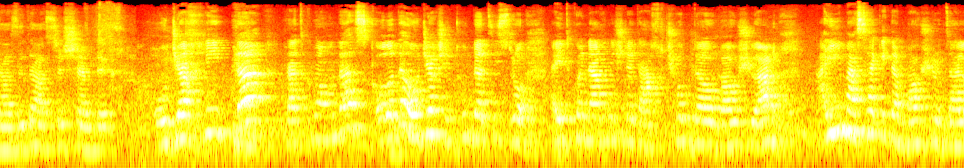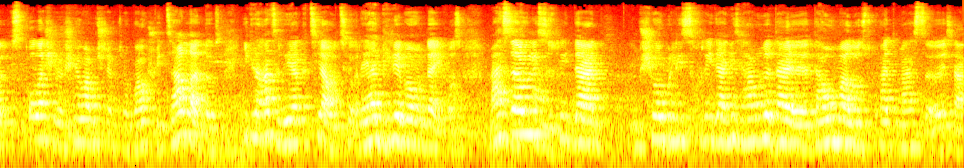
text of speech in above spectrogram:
დაზე და ასე შემდეგ. ოჯახი და რა თქმა უნდა სკოლა და ოჯახში თუნდაც ის რომ აი თქვენ აღნიშნეთ აღჩობდაო ბავშვი ან აი იმ ასაკიდან ბავშვი რომ სკოლაში რომ შევამჩნევთ რომ ბავშვი ძალადობს იქ რაღაც რეაქცია აუცილებლად რეაგირება უნდა იყოს. მასწავლებლის მხრიდან მშობლის მხრიდან ის არ უნდა დაუმალოს თქვა მას ესა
